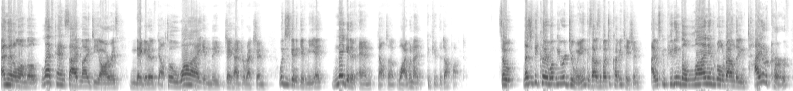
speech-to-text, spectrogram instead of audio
And then along the left-hand side, my dr is negative delta y in the j hat direction, which is going to give me a negative n delta y when I compute the dot product. So let's just be clear what we were doing, because that was a bunch of computation. I was computing the line integral around the entire curve,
